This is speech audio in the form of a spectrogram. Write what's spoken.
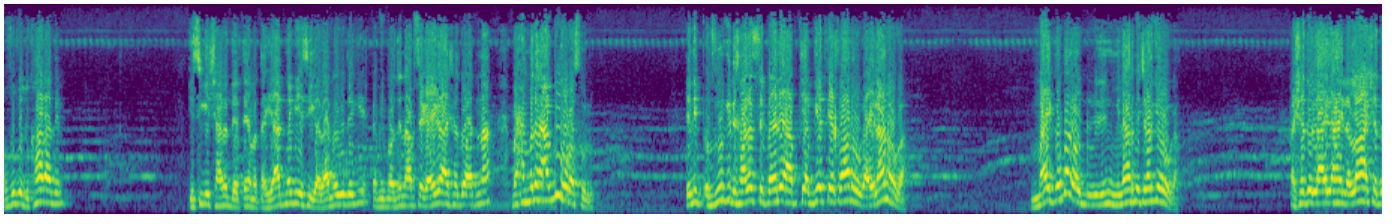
حضور کو دکھا رہا دل۔ اسی کی شہادت دیتے ہیں مطلب متحیات میں بھی اسی گزار میں بھی دیکھیے۔ کبھی موزن آپ سے کہے گا اشد ادنا محمد عبدی و رسول یعنی حضور کی رسالت سے پہلے آپ کی ابدیت کا اقرار ہوگا، اعلان ہوگا۔ مائک اوپر اور مینار پہ چڑھ کے ہوگا۔ اشد اللہ الہ الا اللہ اشد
